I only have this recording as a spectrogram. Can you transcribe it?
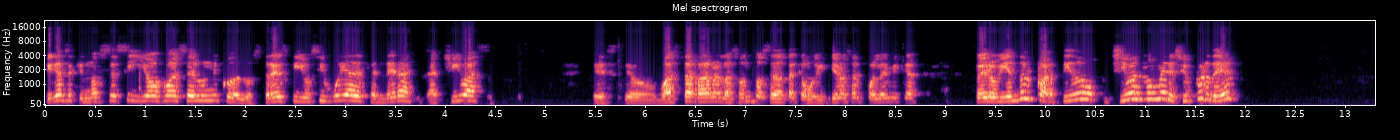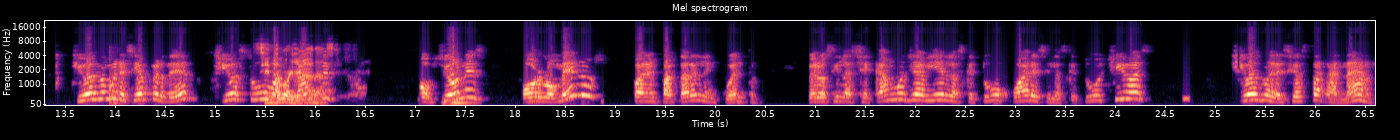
Fíjense que no sé si yo voy a ser el único de los tres que yo sí voy a defender a, Chivas. Este, va a estar raro el asunto, se nota como que quiero hacer polémica. Pero viendo el partido, Chivas no mereció perder. Chivas no merecía perder. Chivas tuvo bastantes opciones, por lo menos, para empatar el encuentro. Pero si las checamos ya bien, las que tuvo Juárez y las que tuvo Chivas, Chivas mereció hasta ganar.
